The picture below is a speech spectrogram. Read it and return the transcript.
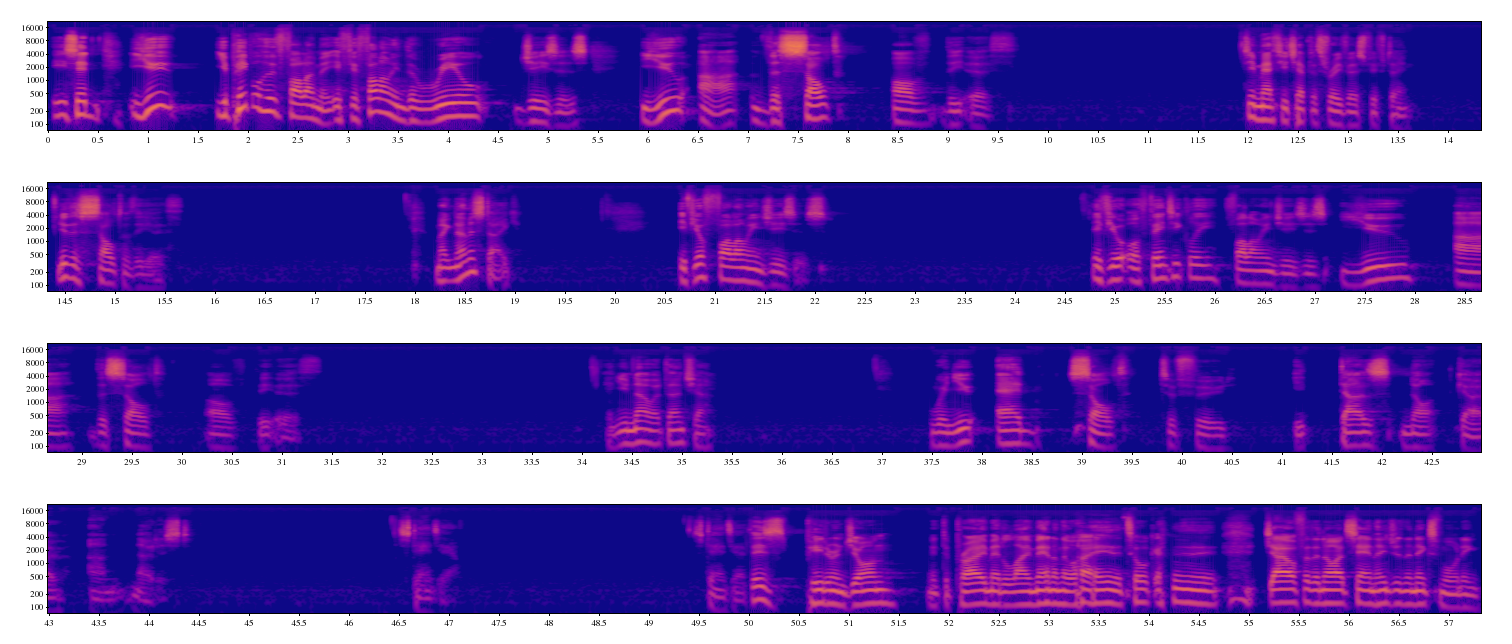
He said, You, you people who follow me, if you're following the real Jesus, you are the salt of the earth. In Matthew chapter 3, verse 15. You're the salt of the earth. Make no mistake, if you're following Jesus, if you're authentically following Jesus, you are the salt of the earth. And you know it, don't you? When you add salt to food, it does not go unnoticed. Stands out. Stands out. There's Peter and John went to pray, met a lame man on the way, talk, jail for the night, Sanhedrin the next morning.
